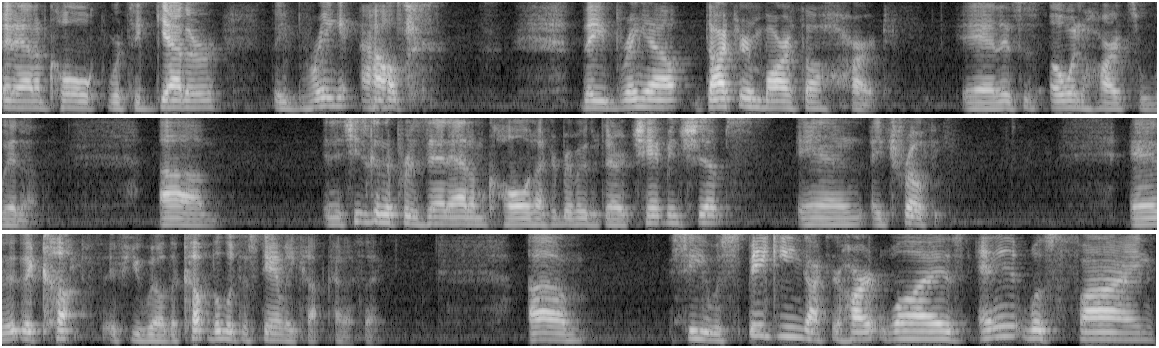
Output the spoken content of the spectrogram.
and Adam Cole were together. They bring out they bring out Dr. Martha Hart, and this is Owen Hart's widow. Um, and she's going to present Adam Cole, Dr. Britt Baker, with their championships and a trophy, and the, the, cup, if you will, the cup that looked the Stanley Cup kind of thing. Um, she was speaking, Dr. Hart was, and it was fine.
